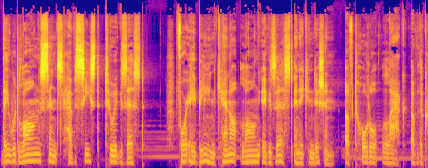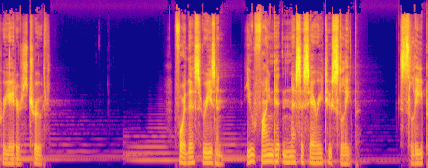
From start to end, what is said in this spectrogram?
they would long since have ceased to exist, for a being cannot long exist in a condition of total lack of the Creator's truth. For this reason, you find it necessary to sleep. Sleep,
